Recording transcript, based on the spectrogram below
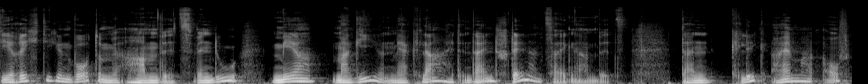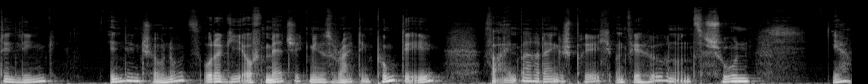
die richtigen Worte haben willst, wenn du mehr Magie und mehr Klarheit in deinen Stellenanzeigen haben willst, dann klick einmal auf den Link in den Show Notes oder geh auf magic-writing.de, vereinbare dein Gespräch und wir hören uns schon, ja,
